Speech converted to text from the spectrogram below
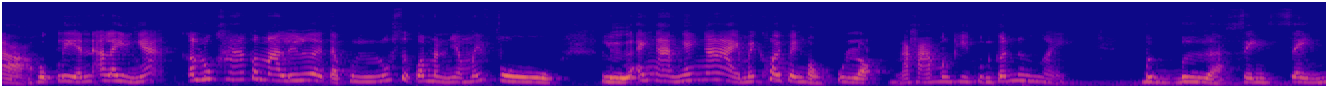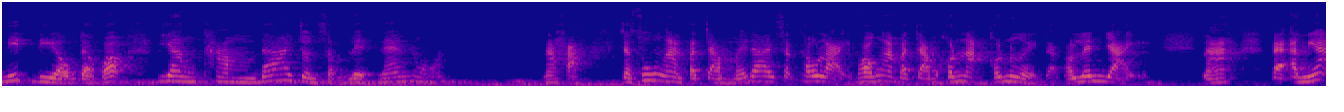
อ่าหกเหรียญอะไรอย่างเงี้ย ก็ลูกค้าก็มาเรื่อยๆ แต่คุณรู้สึกว่ามันยังไม่ฟู หรือไอ้งานง่าย ๆ ไม่ค่อยเป็นของคุณหรอกนะคะ บางทีคุณก็เหนื่อยเบื่อเบื่อเซ็งเซ็งนิดเดียว แต่ว่ายังทำได้จนสำเร็จแน่นอนนะคะ จะสู้งานประจำไม่ได้สักเท่าไหร่ เพราะงานประจำเขาหนักเขาเหนื่อย แต่เขาเล่นใหญ่นะ แต่อันเนี้ย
